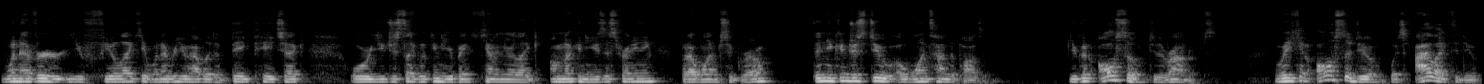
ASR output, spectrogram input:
whenever you feel like it, whenever you have like a big paycheck, or you just like look into your bank account and you're like, I'm not going to use this for anything, but I want it to grow, then you can just do a one-time deposit. You can also do the roundups. And what you can also do, which I like to do,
